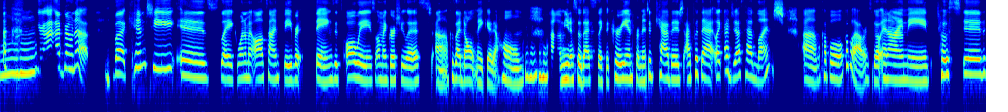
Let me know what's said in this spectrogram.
Mm-hmm. I, I've grown up. But kimchi is like one of my all time favorite things. It's always on my grocery list because uh, I don't make it at home. Mm-hmm, mm-hmm. Um, you know, so that's like the Korean fermented cabbage. I put that like I just had lunch um, a couple couple hours ago, and I made toasted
